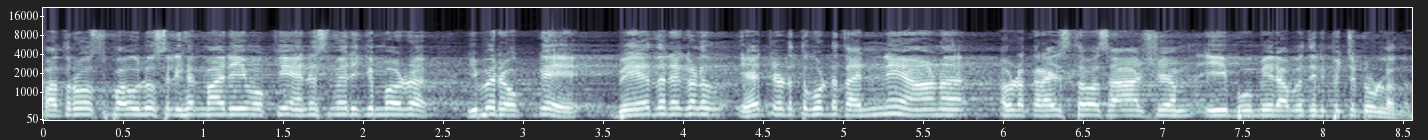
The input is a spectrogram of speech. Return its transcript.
പത്രോസ് പൗലോസ് ലിഹന്മാരെയും ഒക്കെ അനുസ്മരിക്കുമ്പോൾ ഇവരൊക്കെ വേദനകൾ ഏറ്റെടുത്തുകൊണ്ട് തന്നെയാണ് അവിടെ ക്രൈസ്തവ സാക്ഷ്യം ഈ ഭൂമിയിൽ അവതരിപ്പിച്ചിട്ടുള്ളത്.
